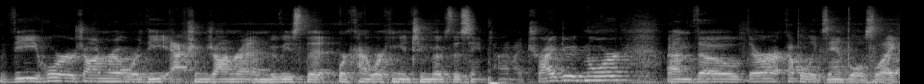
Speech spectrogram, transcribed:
the horror genre or the action genre and movies that were kind of working in two modes at the same time. I tried to ignore, um, though there are a couple examples like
